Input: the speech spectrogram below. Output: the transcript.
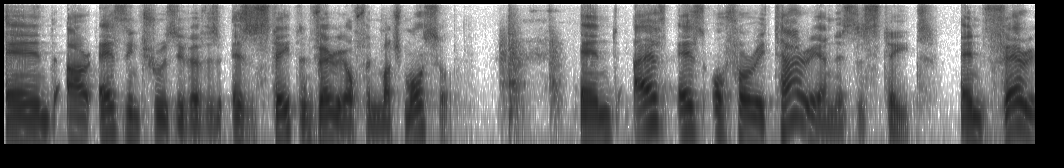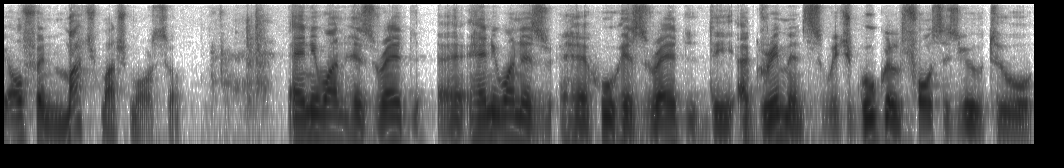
and are as intrusive as, as a state, and very often much more so. And as, as authoritarian as a state, and very often much, much more so. Anyone has read, uh, anyone has, uh, who has read the agreements which Google forces you to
